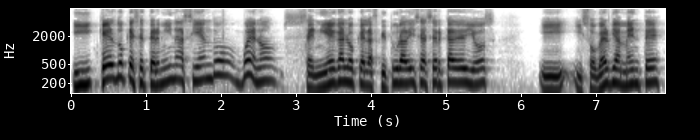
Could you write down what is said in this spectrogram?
¿Y qué es lo que se termina haciendo? Bueno, se niega lo que la escritura dice acerca de Dios y, soberbiamente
